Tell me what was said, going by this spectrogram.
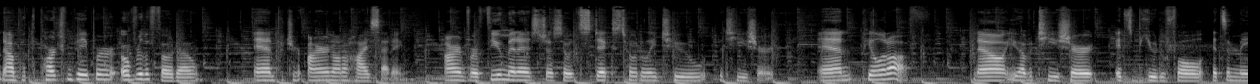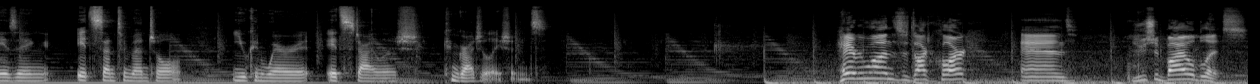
Now put the parchment paper over the photo and put your iron on a high setting. Iron for a few minutes just so it sticks totally to the t shirt and peel it off. Now you have a t shirt, it's beautiful, it's amazing, it's sentimental, you can wear it, it's stylish. Congratulations. Hey everyone, this is Dr. Clark, and you should BioBlitz,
